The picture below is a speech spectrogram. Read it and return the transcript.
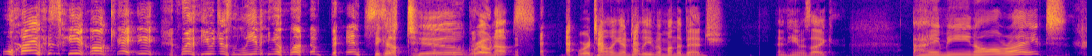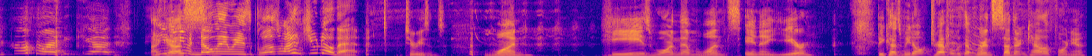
Why was he okay with you just leaving him on a bench? because so- two grown-ups were telling him to leave him on the bench. And he was like, I mean, all right. oh my god, I you guess- didn't even know they were his gloves. Why didn't you know that? Two reasons. One, he's worn them once in a year because we don't travel with gloves. We're in Southern California,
